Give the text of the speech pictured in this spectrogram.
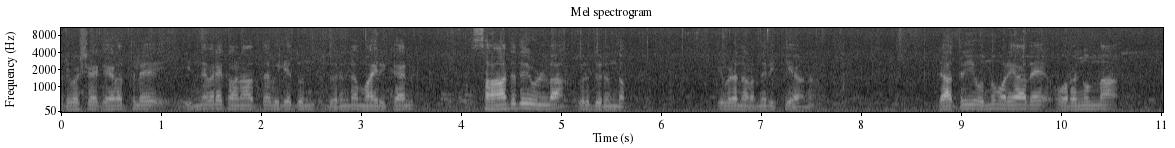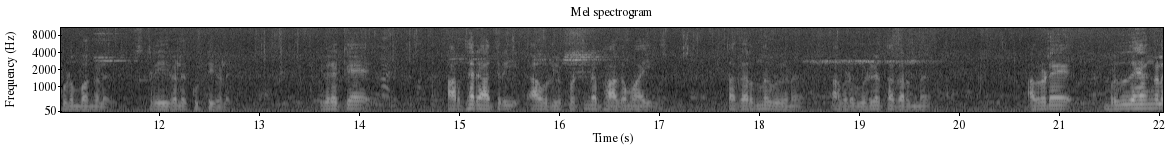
ഒരുപക്ഷെ കേരളത്തിലെ ഇന്നുവരെ കാണാത്ത വലിയ ദുരന്തമായിരിക്കാൻ സാധ്യതയുള്ള ഒരു ദുരന്തം ഇവിടെ നടന്നിരിക്കുകയാണ്. രാത്രി ഒന്നും അറിയാതെ ഉറങ്ങുന്ന കുടുംബങ്ങൾ സ്ത്രീകൾ കുട്ടികൾ ഇവരൊക്കെ അർദ്ധരാത്രി ആ ഉരുൾപൊട്ടിന്റെ ഭാഗമായി തകർന്ന് വീണ് അവരുടെ വീടുകൾ തകർന്ന് അവരുടെ മൃതദേഹങ്ങൾ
